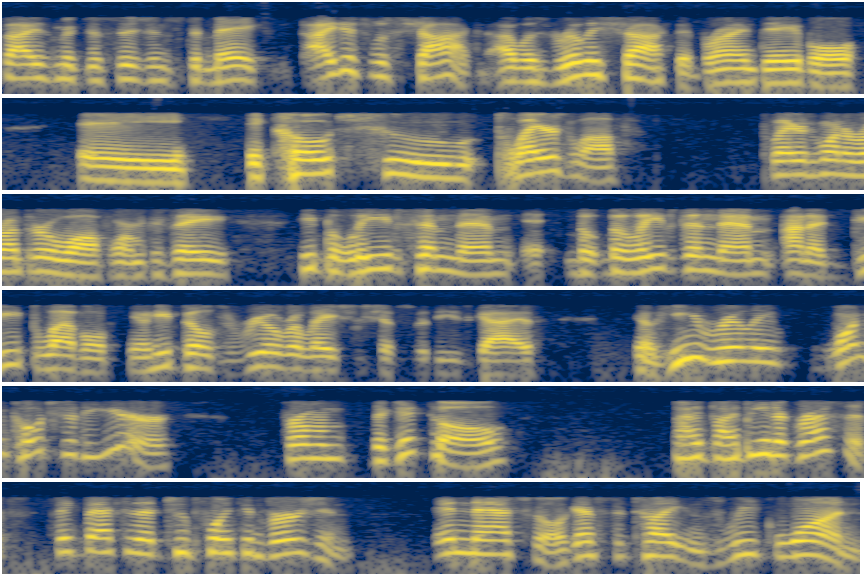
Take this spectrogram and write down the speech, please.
seismic decisions to make. I just was shocked. I was really shocked that Brian Daboll, a a coach who players love, players want to run through a wall for him because they he believes in them, believes in them on a deep level. You know, he builds real relationships with these guys. You know, he really won Coach of the Year from the get go by by being aggressive. Think back to that two point conversion in Nashville against the Titans, Week One.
